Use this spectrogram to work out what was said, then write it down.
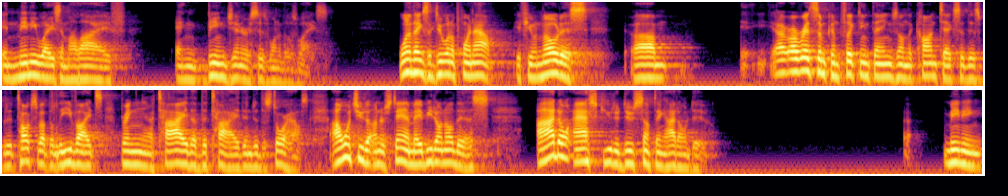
in many ways in my life, and being generous is one of those ways. One of the things I do want to point out, if you'll notice, um, I read some conflicting things on the context of this, but it talks about the Levites bringing a tithe of the tithe into the storehouse. I want you to understand, maybe you don't know this, I don't ask you to do something I don't do. Meaning,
